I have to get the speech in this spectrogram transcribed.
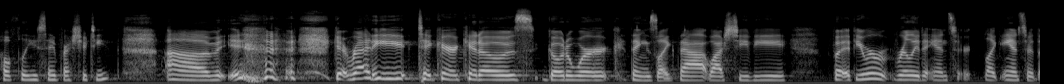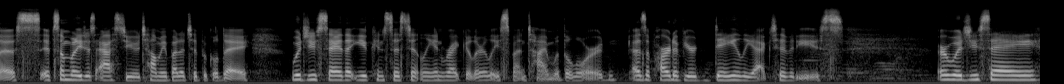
Hopefully, you say brush your teeth. Um, get ready, take care of kiddos, go to work, things like that, watch TV. But if you were really to answer, like answer this, if somebody just asked you, tell me about a typical day, would you say that you consistently and regularly spend time with the Lord as a part of your daily activities? Or would you say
